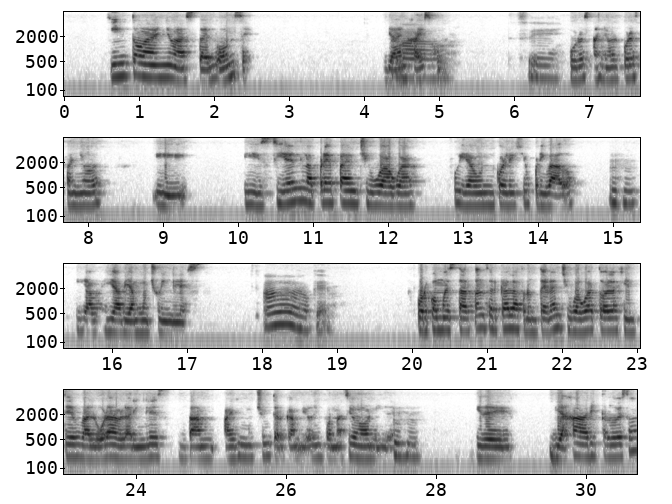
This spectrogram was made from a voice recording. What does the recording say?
quinto año hasta el once, ya en high school, Sí. puro español, puro español. Y, y sí en la prepa en Chihuahua fui a un colegio privado y, y había mucho inglés. Ah, ok. por cómo estar tan cerca de la frontera en Chihuahua, toda la gente valora hablar inglés. hay mucho intercambio de información y de, y de viajar y todo eso.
